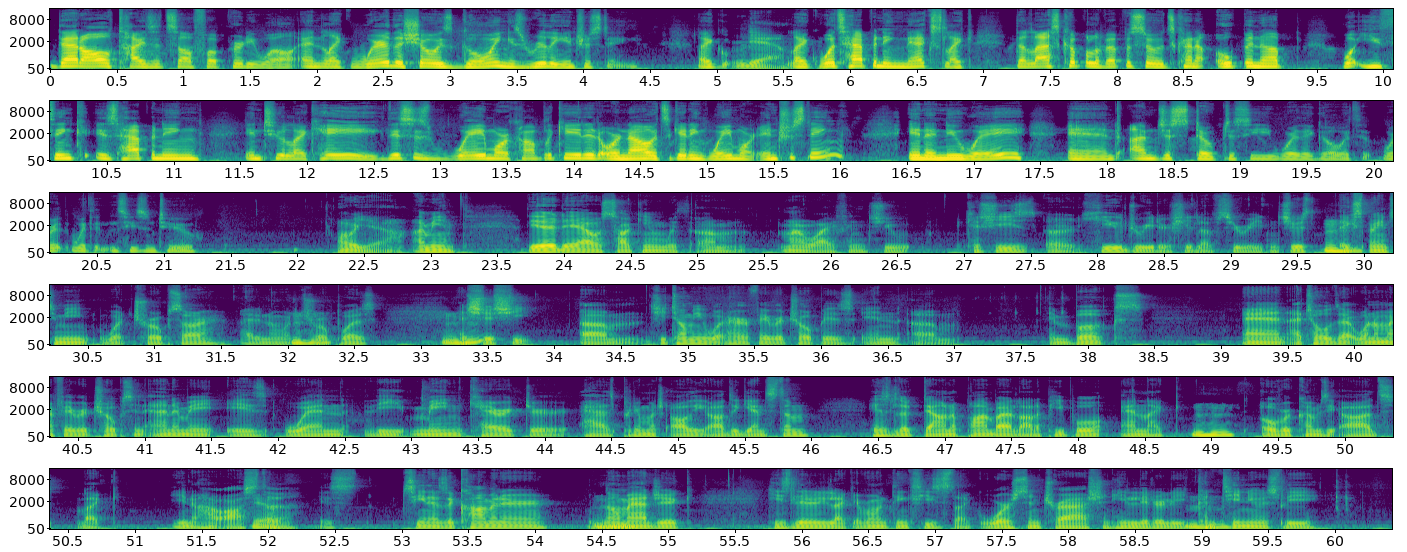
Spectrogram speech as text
that all ties itself up pretty well, and like where the show is going is really interesting. Like yeah. like what's happening next? Like the last couple of episodes kind of open up what you think is happening into like hey this is way more complicated or now it's getting way more interesting in a new way. And i'm just stoked to see where they go with it where, with it in season two. Oh yeah. I mean the other day I was talking with um my wife and she because she's a huge reader she loves to read and she was Mhm. explaining to me what tropes are I didn't know what Mhm. a trope was Mhm. and she she um she told me what her favorite trope is in um in books and I told her that one of my favorite tropes in anime is when the main character has pretty much all the odds against him is looked down upon by a lot of people and like mm-hmm. overcomes the odds like you know how Asta is seen as a commoner with no Mhm. magic he's literally like everyone thinks he's like worse than trash and he literally Mhm. continuously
